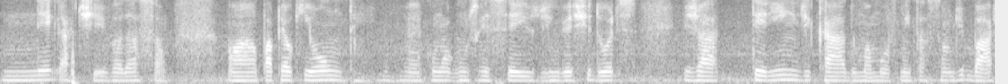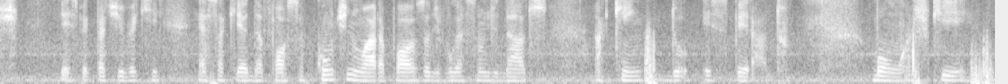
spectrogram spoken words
negativa da ação. O papel que ontem, é, com alguns receios de investidores, já teria indicado uma movimentação de baixa e a expectativa é que essa queda possa continuar após a divulgação de dados aquém do esperado. Bom, acho que o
